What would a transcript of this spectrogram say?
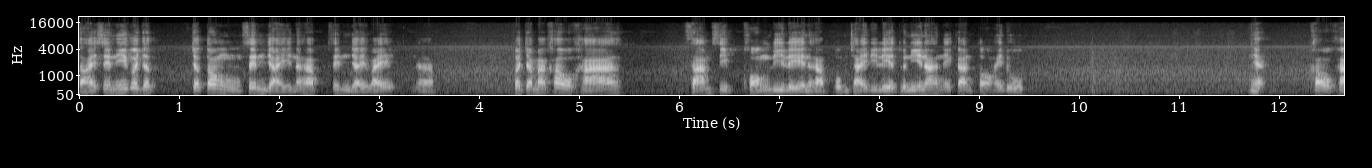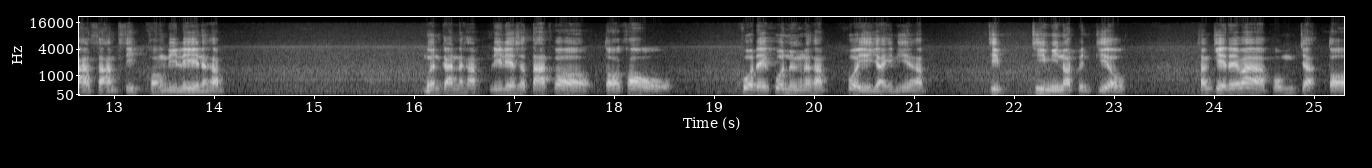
สายเส้นนี้ก็จะจะต้องเส้นใหญ่นะครับ เส้นใหญ่ไว้นะครับก็จะมาเข้าขา 30 ของดีเลย์นะครับ ผมใช้ดีเลย์ตัวนี้นะในการต่อให้ดู เนี่ยเข้าขา 30 ของดีเลย์นะครับ เหมือนกันนะครับรีเลย์สตาร์ทก็ต่อเข้า ขั้วใดขั้วหนึ่งนะครับขั้วใหญ่ๆนี้นะครับที่ที่มีน็อตเป็นเกลียว สังเกตได้ว่าผมจะต่อ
